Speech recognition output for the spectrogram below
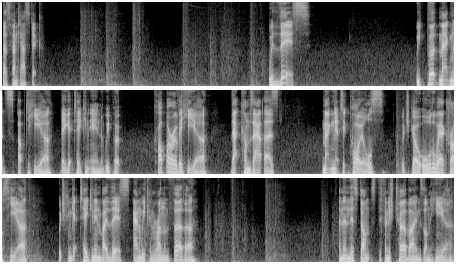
That's fantastic. With this, we put magnets up to here. They get taken in. We put copper over here. That comes out as magnetic coils, which go all the way across here, which can get taken in by this, and we can run them further. And then this dumps the finished turbines on here.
